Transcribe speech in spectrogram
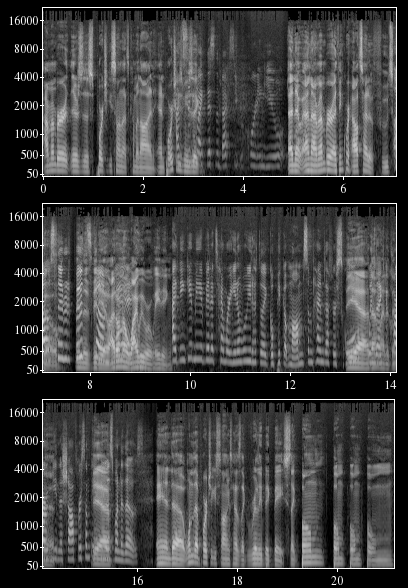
I remember there's this Portuguese song that's coming on, and I'm Portuguese music. like this in the back seat recording you. and, I- and I remember I think we're outside of Foodsco Oh, so did in the video. I don't know why we were waiting. I think it may have been a time where you know we'd have to like go pick up mom sometimes after school. Yeah, when like the car would be in the shop or something. Yeah. it was one of those. And uh, one of the Portuguese songs has like really big bass, like boom, boom, boom, boom,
